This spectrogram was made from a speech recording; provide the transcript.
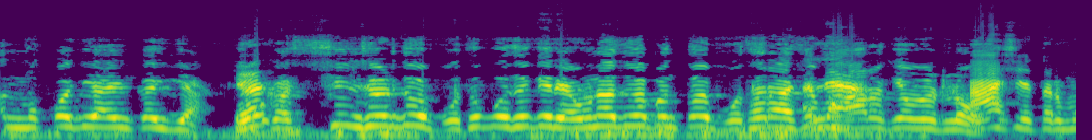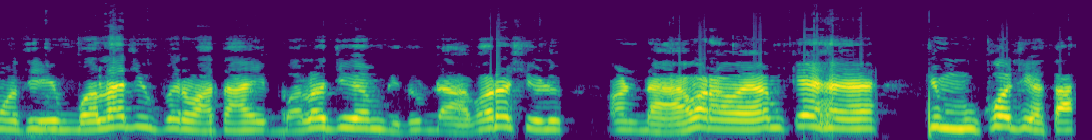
અને મુકોજી આવીને કહી ગયા. કશી પોથો પોથો કે રહેવું ના જોઈએ પણ તોય પોથા રાખે મારો કેવો એટલો? આ ક્ષેત્રમાંથી બલાજી ઉપર વાત આવી બલાજી એમ કીધું ડાવર છેડ્યું. અને ડાવર હવે એમ કે હે કે મુકોજી હતા.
